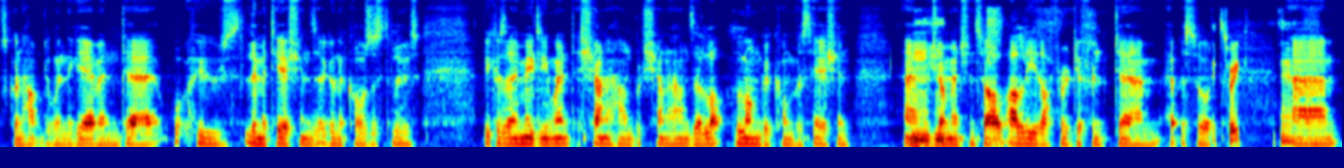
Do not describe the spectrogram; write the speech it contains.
what's going to happen to win the game and uh, whose limitations are going to cause us to lose. because I immediately went to Shanahan, but Shanahan's a lot longer conversation, um, which I mentioned. So I'll, I'll leave that for a different um, episode. Next week. Yeah. Um,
